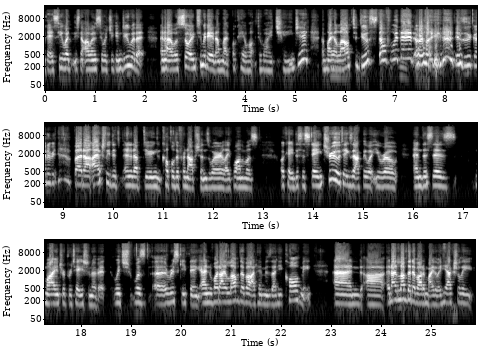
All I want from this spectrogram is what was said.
okay, see what you know, I want to see what you can do with it. And I was so intimidated. I'm like, okay, well, do I change it? Am I mm. allowed to do stuff with it, or like, is it going to be? But uh, I actually did ended up doing a couple different options where like one was, okay, this is staying true to exactly what you wrote, and this is my interpretation of it, which was a risky thing. And what I loved about him is that he called me. And uh, and I love that about him, by the way. He actually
